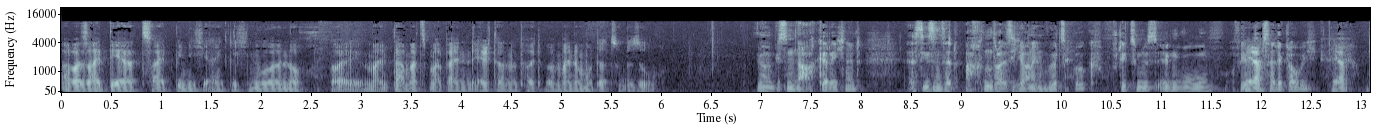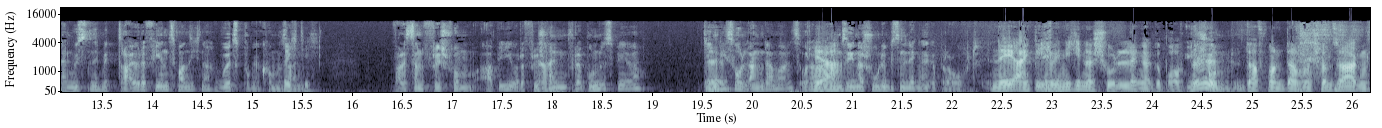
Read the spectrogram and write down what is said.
aber seit der Zeit bin ich eigentlich nur noch bei mein, damals mal bei meinen Eltern und heute bei meiner Mutter zu Besuch. Wir haben ein bisschen nachgerechnet. Äh, Sie sind seit 38 Jahren in Würzburg. Steht zumindest irgendwo auf Ihrer Ja. Webseite, glaube ich. Ja. Dann müssten Sie mit drei oder 24 nach Würzburg gekommen sein. Richtig. War das dann frisch vom Abi oder frisch Nein. vom, von der Bundeswehr? Ging Äh, die so lang damals? Oder ja. haben Sie in der Schule ein bisschen länger gebraucht? Nee, eigentlich habe ich nicht in der Schule länger gebraucht. Ich Nö, schon. darf man, darf man schon sagen.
